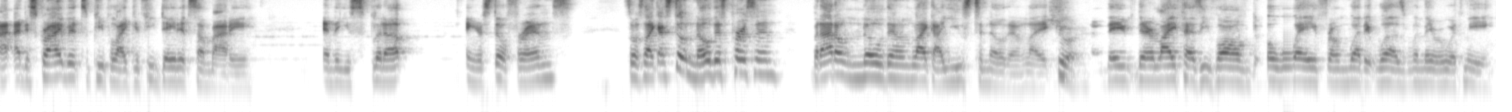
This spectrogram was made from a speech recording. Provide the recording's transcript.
I, I, describe it to people like if you dated somebody and then you split up and you're still friends. So it's like i still know this person but i don't know them like i used to know them. Like sure. they their life has evolved away from what it was when they were with me.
